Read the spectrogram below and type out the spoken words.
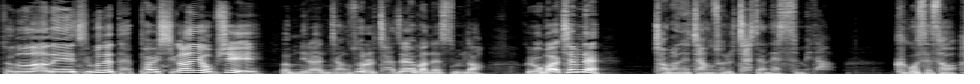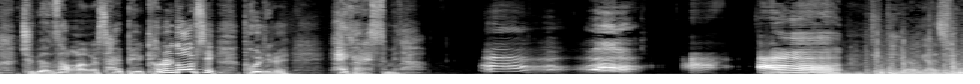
저는 아내의 질문에 대팔 시간이 없이 은밀한 장소를 찾아야만 했습니다 그리고 마침내 저만의 장소를 찾아냈습니다. 그곳에서 주변 상황을 살필 겨를도 없이 볼일을 해결했습니다. 디테일하게 하지 마.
